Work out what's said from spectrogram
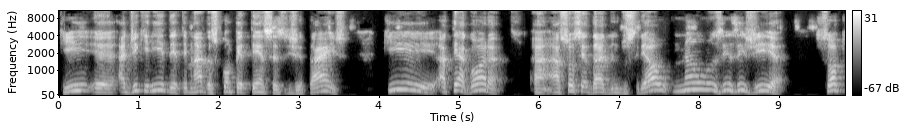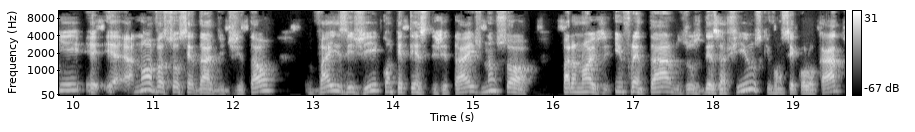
que eh, adquirir determinadas competências digitais que, até agora, a, sociedade industrial não nos exigia. Só que a nova sociedade digital vai exigir competências digitais, não só para nós enfrentarmos os desafios que vão ser colocados,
